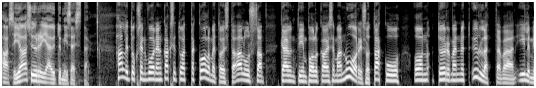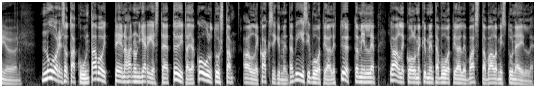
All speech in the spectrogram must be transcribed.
asiaa syrjäytymisestä. Hallituksen vuoden 2013 alussa käyntiin polkaisema nuorisotakuu on törmännyt yllättävään ilmiöön. Nuorisotakuun tavoitteenahan on järjestää töitä ja koulutusta alle 25-vuotiaille työttömille ja alle 30-vuotiaille vastavalmistuneille.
